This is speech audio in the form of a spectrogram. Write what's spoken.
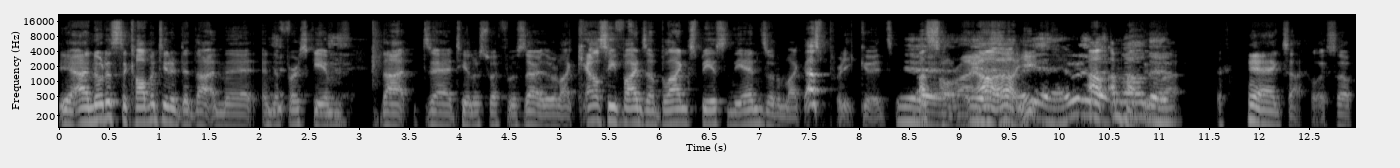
Yeah, I noticed the commentator did that in the in the first game that uh, Taylor Swift was there. They were like, Kelce finds a blank space in the end zone. I'm like, that's pretty good. Yeah, that's all right. Yeah, I'll- I'll- you- yeah, well I'll- I'm well happy with that. Yeah, exactly. So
